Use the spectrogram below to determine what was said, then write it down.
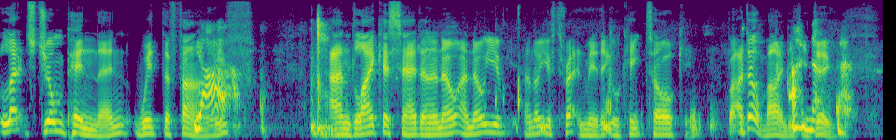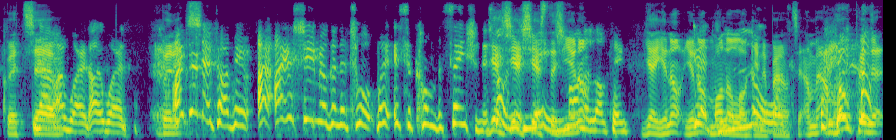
let's jump in then with the five. Yeah. And like I said, and I know I know you've I know you've threatened me that you'll keep talking, but I don't mind if I you know. do. But no, um, I won't. I won't. but I don't know if I've. been- I, I assume you're going to talk. Well, it's a conversation. It's Yes, not yes, yes, me you're not- monologuing. Yeah, you're not you're not monologuing Lord. about it. I'm, I'm hoping that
